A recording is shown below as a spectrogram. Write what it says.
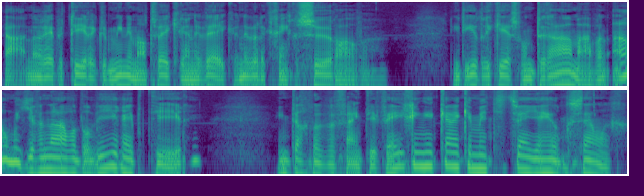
Ja, en dan repeteer ik het minimaal twee keer in de week. En daar wil ik geen gezeur over. Niet iedere keer zo'n drama van, oh, moet je vanavond alweer repeteren? Ik dacht dat we fijn tv gingen kijken met z'n tweeën, heel gezellig.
